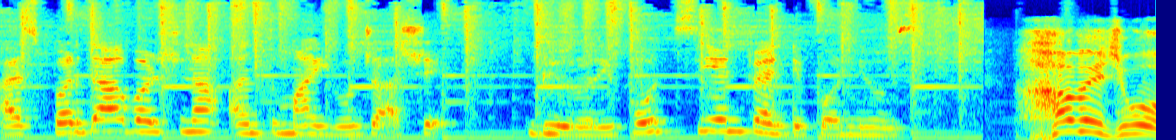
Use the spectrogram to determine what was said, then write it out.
આ સ્પર્ધા વર્ષના અંતમાં યોજાશે. Bureau report CN twenty four news. હવે જુઓ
